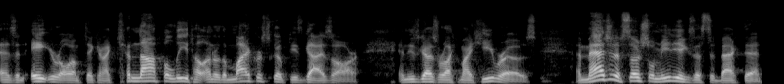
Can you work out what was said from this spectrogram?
as an eight year old, I'm thinking, I cannot believe how under the microscope these guys are. And these guys were like my heroes. Imagine if social media existed back then.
